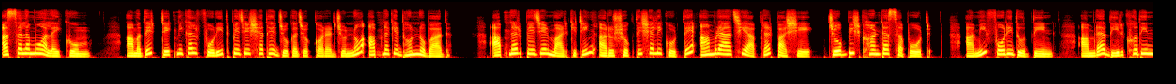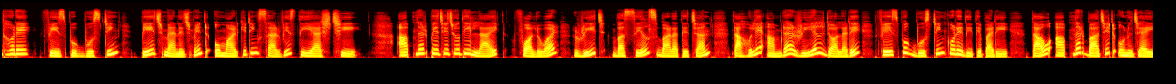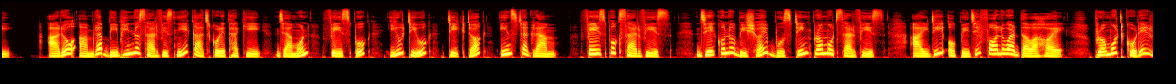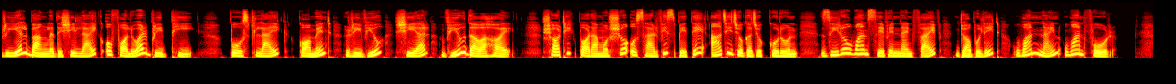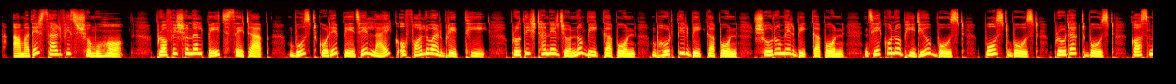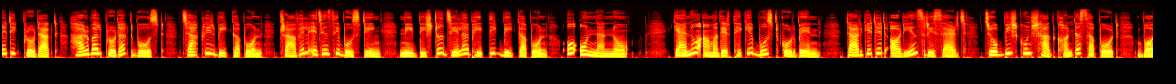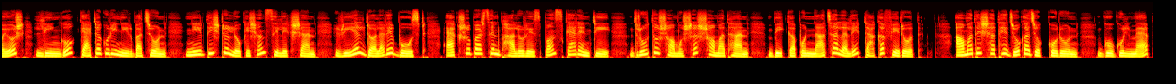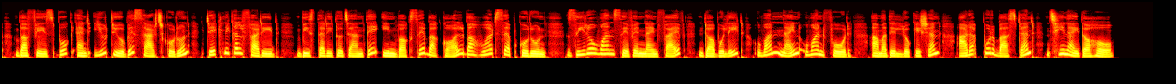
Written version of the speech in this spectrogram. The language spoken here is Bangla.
আসসালামু আলাইকুম। আমাদের টেকনিক্যাল ফরিদ পেজের সাথে যোগাযোগ করার জন্য আপনাকে ধন্যবাদ। আপনার পেজের মার্কেটিং আরও শক্তিশালী করতে আমরা আছি আপনার পাশে। চব্বিশ ঘণ্টা সাপোর্ট। আমি ফরিদ উদ্দিন। আমরা দীর্ঘদিন ধরে ফেসবুক বুস্টিং, পেজ ম্যানেজমেন্ট ও মার্কেটিং সার্ভিস দিয়ে আসছি। আপনার পেজে যদি লাইক, ফলোয়ার, রিচ বা সেলস বাড়াতে চান, তাহলে আমরা রিয়েল ডলারে ফেসবুক বুস্টিং করে দিতে পারি। তাও আপনার বাজেট অনুযায়ী। আরও আমরা বিভিন্ন সার্ভিস নিয়ে কাজ করে থাকি, যেমন Facebook YouTube TikTok Instagram Facebook service, যে কোনো বিষয় বুস্টিং প্রমোট সার্ভিস। আইডি ও পেজে ফলোয়ার দেওয়া হয়। প্রমোট করে রিয়েল বাংলাদেশি লাইক ও ফলোয়ার বৃদ্ধি। Post like comment review share view দেওয়া হয়। সঠিক পরামর্শ ও সার্ভিস পেতে আজই যোগাযোগ করুন zero one seven nine five double eight one nine one four আমাদের সার্ভিস সমূহ প্রফেশনাল পেজ সেট বুস্ট করে পেজে লাইক ও ফলোয়ার বৃদ্ধি, প্রতিষ্ঠানের জন্য বিজ্ঞাপন, ভর্তির বিজ্ঞাপন, শোরুমের বিজ্ঞাপন যে কোনো video boost, post boost, product boost, cosmetic product, herbal product boost, চাকরির বিজ্ঞাপন, ট্রাভেল এজেন্সি বুস্টিং, নির্দিষ্ট জেলা ভিত্তিক বিজ্ঞাপন ও অন্যান্য। কেন আমাদের থেকে বুস্ট করবেন? টার্গেটেড অডিয়েন্স রিসার্চ চব্বিশ গুণ সাত ঘণ্টা সাপোর্ট বয়স, লিঙ্গ ক্যাটাগরি নির্বাচন, নির্দিষ্ট লোকেশন সিলেকশন রিয়েল ডলারে বুস্ট একশো পার্সেন্ট ভালো রেসপন্স গ্যারেন্টি দ্রুত সমস্যার সমাধান, বিজ্ঞাপন না চালালে টাকা ফেরত। আমাদের সাথে যোগাযোগ করুন। গুগল ম্যাপ বা ফেসবুক অ্যান্ড ইউটিউবে সার্চ করুন টেকনিক্যাল ফারিড বিস্তারিত জানতে ইনবক্সে বা কল বা হোয়াটসঅ্যাপ করুন জিরো আমাদের লোকেশন আরাকপুর বাসস্ট্যান্ড ঝিনাইদহ।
